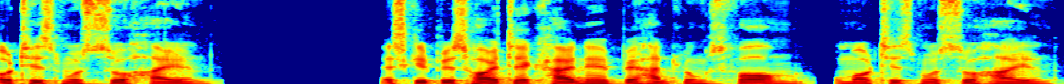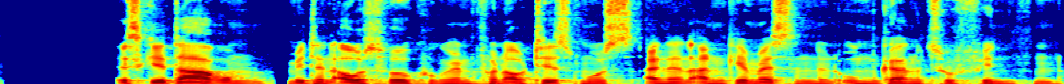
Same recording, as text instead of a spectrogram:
Autismus zu heilen. Es gibt bis heute keine Behandlungsform, um Autismus zu heilen. Es geht darum, mit den Auswirkungen von Autismus einen angemessenen Umgang zu finden.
